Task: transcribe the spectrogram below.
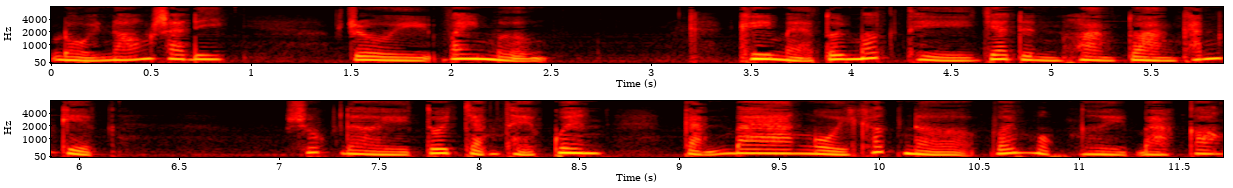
đội nón ra đi, rồi vay mượn. Khi mẹ tôi mất thì gia đình hoàn toàn khánh kiệt. Suốt đời tôi chẳng thể quên cảnh ba ngồi khất nợ với một người bà con.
